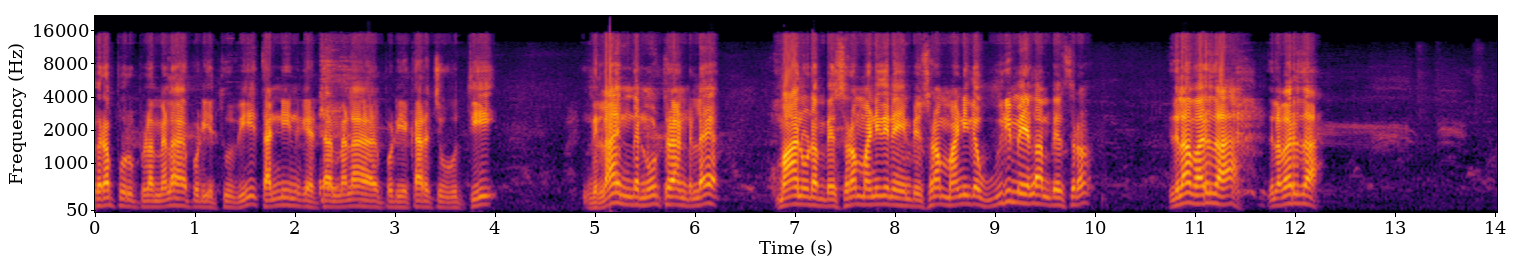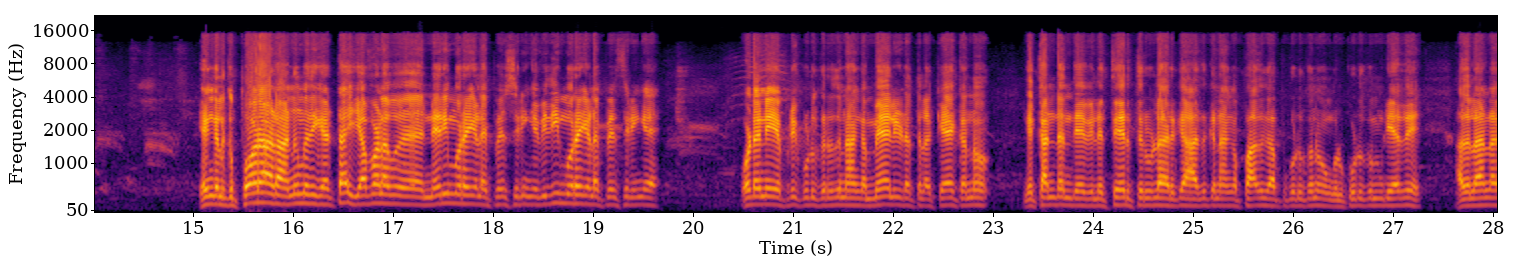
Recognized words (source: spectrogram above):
பிறப்புறுப்பில் மிளகாப்பொடியை தூவி தண்ணின்னு கேட்டால் மிளகாப்பொடியை கரைச்சி ஊற்றி இதெல்லாம் இந்த நூற்றாண்டில் மானுடம் பேசுகிறோம் மனிதநேயம் பேசுகிறோம் மனித உரிமையெல்லாம் பேசுகிறோம் இதெல்லாம் வருதா? இதில் வருதா? எங்களுக்கு போராட அனுமதி கேட்டால் எவ்வளவு நெறிமுறைகளை பேசுகிறீங்க விதிமுறைகளை பேசுகிறீங்க உடனே எப்படி கொடுக்கறது? நாங்கள் மேலிடத்தில் கேட்கணும். இங்கே கண்டந்தேவியில் தேர் திருவிழா இருக்குது அதுக்கு நாங்கள் பாதுகாப்பு கொடுக்கணும். உங்களுக்கு கொடுக்க முடியாது. அதனால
